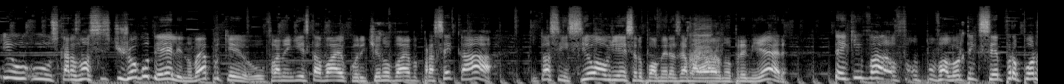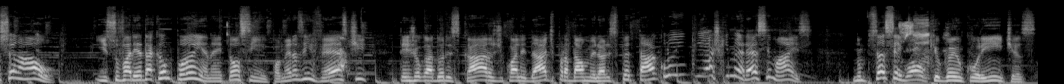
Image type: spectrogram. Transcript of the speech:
e o, os caras vão assistir jogo dele. Não é porque o flamenguista vai, o corintiano vai para secar. Então, assim, se a audiência do Palmeiras é maior no Premier, tem que o valor tem que ser proporcional. Isso varia da campanha, né? Então, assim, o Palmeiras investe, tem jogadores caros, de qualidade, para dar o um melhor espetáculo e, e, acho que merece mais. Não precisa ser igual o que ganha o Corinthians.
